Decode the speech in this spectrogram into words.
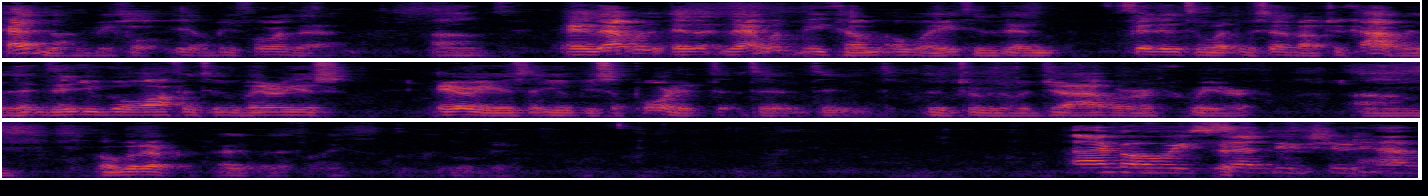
had none before you know before that, um, and that would and that would become a way to then fit into what we said about Chicago. Then you go off into various areas that you'll be supported to, to, to, in terms of a job or a career um, or whatever. Anyway, that's my little bit. I've always said you should have,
